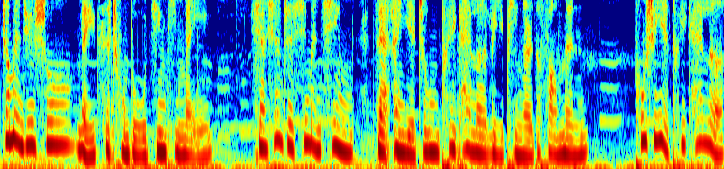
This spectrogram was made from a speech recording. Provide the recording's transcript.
张曼娟说：“每一次重读《金瓶梅》，想象着西门庆在暗夜中推开了李瓶儿的房门，同时也推开了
